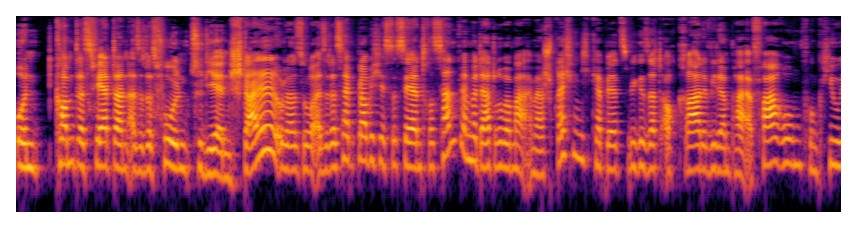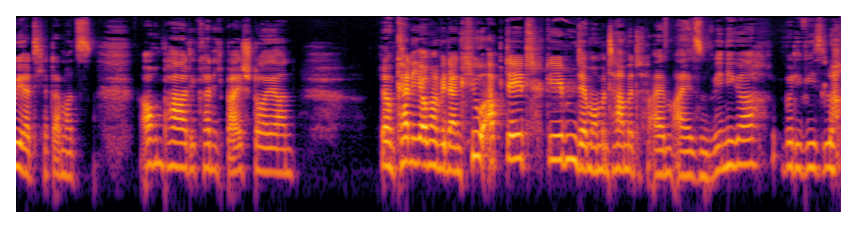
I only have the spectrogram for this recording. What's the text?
und kommt das Pferd dann, also das Fohlen zu dir in den Stall oder so? Also deshalb glaube ich, ist es sehr interessant, wenn wir darüber mal einmal sprechen. Ich habe jetzt, wie gesagt, auch gerade wieder ein paar Erfahrungen von. Hatte ich ja damals auch ein paar, die kann ich beisteuern. Dann kann ich auch mal wieder ein Q-Update geben, der momentan mit einem Eisen weniger über die Wiese läuft.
